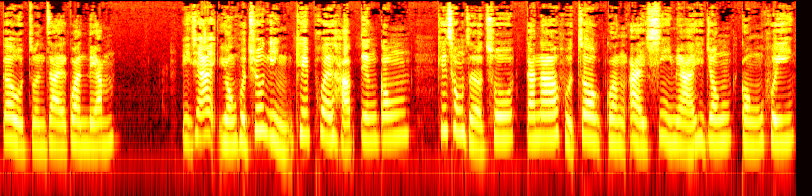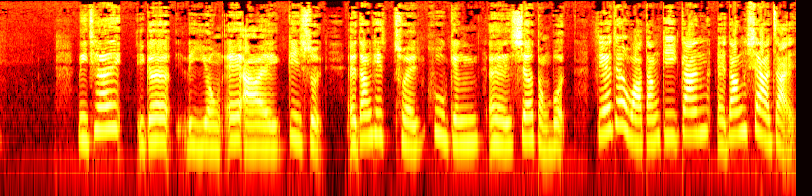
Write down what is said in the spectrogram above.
阁有存在观念，而且用佛手印去配合灯光，去创造出敢若佛祖关爱生命诶迄种光辉，而且伊阁利用 AR 技术。会当去找附近诶小动物。伫个这个活动期间，会当下载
